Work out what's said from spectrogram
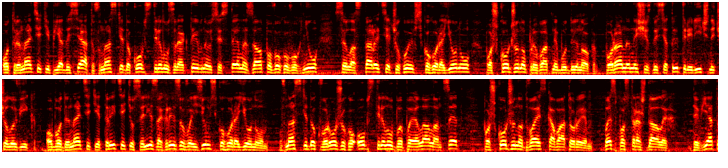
О 13.50 внаслідок обстрілу з реактивної системи залпового вогню села Стариця Чугуївського району пошкоджено приватний будинок. Поранений 63-річний чоловік. Об 11.30 у селі Загризове Ізюмського району внаслідок ворожого обстрілу БПЛА «Ланцет» пошкоджено два ескаватори без постраждалих. 9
